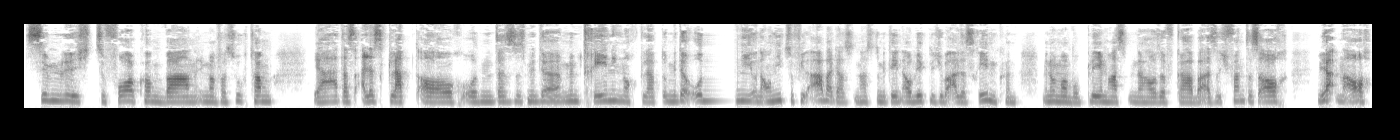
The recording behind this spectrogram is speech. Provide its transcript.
ziemlich zuvorkommen waren, immer versucht haben, ja, dass alles klappt auch und dass es mit, der, mit dem Training noch klappt und mit der Uni und auch nie zu viel Arbeit hast und hast du mit denen auch wirklich über alles reden können, wenn du mal ein Problem hast mit der Hausaufgabe. Also ich fand das auch, wir hatten auch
